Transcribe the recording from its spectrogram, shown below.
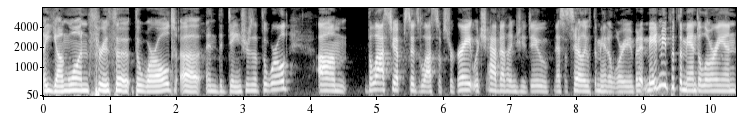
a young one through the the world uh, and the dangers of the world. Um, the last two episodes of Last of Us were great, which have nothing to do necessarily with the Mandalorian, but it made me put the Mandalorian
